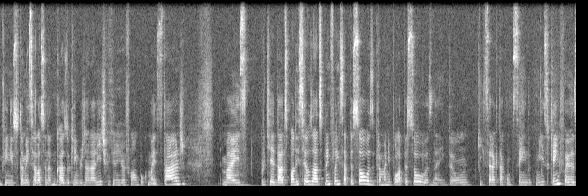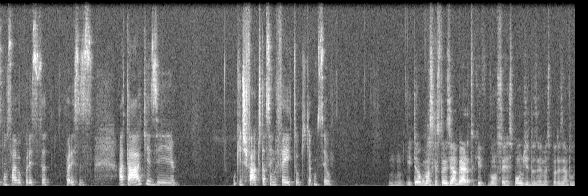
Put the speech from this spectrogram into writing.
enfim, isso também se relaciona com o caso do Cambridge Analytica, que a gente vai falar um pouco mais tarde. Mas porque dados podem ser usados para influenciar pessoas e para manipular pessoas, né? Então, o que será que está acontecendo com isso? Quem foi o responsável por esses, por esses ataques e o que de fato está sendo feito, o que, que aconteceu? Uhum. E tem algumas questões em aberto que vão ser respondidas, né? Mas, por exemplo,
